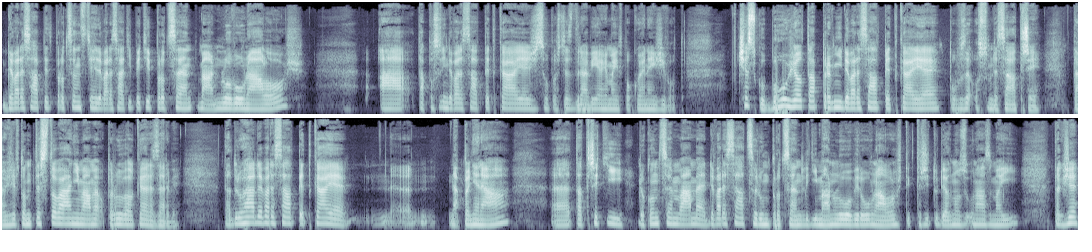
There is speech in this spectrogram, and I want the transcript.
95% z těch 95% má nulovou nálož a ta poslední 95 je, že jsou prostě zdraví a že mají spokojený život. V Česku bohužel ta první 95 je pouze 83, takže v tom testování máme opravdu velké rezervy. Ta druhá 95 je eh, naplněná, eh, ta třetí dokonce máme 97% lidí má nulovou virovou nálož, ty, kteří tu diagnozu u nás mají. Takže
